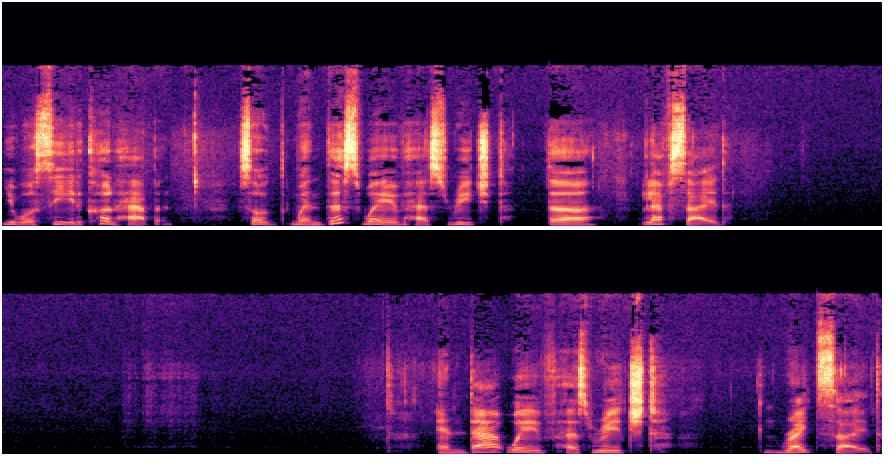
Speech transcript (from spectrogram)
you will see it could happen. So when this wave has reached the left side, and that wave has reached right side,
